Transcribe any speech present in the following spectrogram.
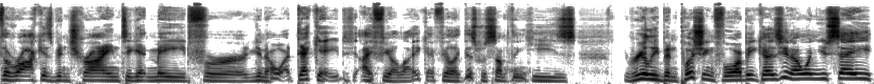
The Rock has been trying to get made for, you know, a decade, I feel like. I feel like this was something he's really been pushing for because, you know, when you say,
